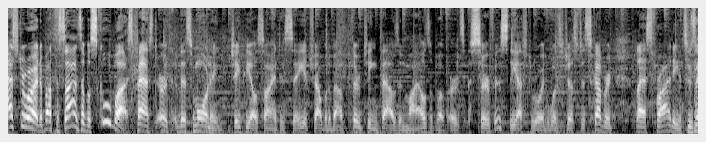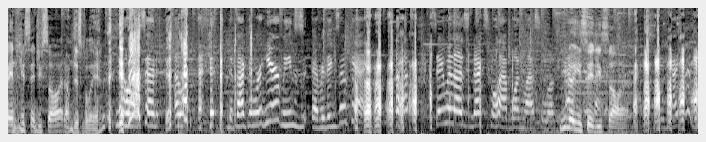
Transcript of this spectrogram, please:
Asteroid about the size of a school bus passed Earth this morning. JPL scientists say it traveled about 13,000 miles above Earth's surface. The asteroid was just discovered last Friday. And Suzanne, you said you saw it? I'm just playing. No, I said oh, the fact that we're here means everything's okay. Stay with us. Next, we'll have one last look. You know you said you saw it.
